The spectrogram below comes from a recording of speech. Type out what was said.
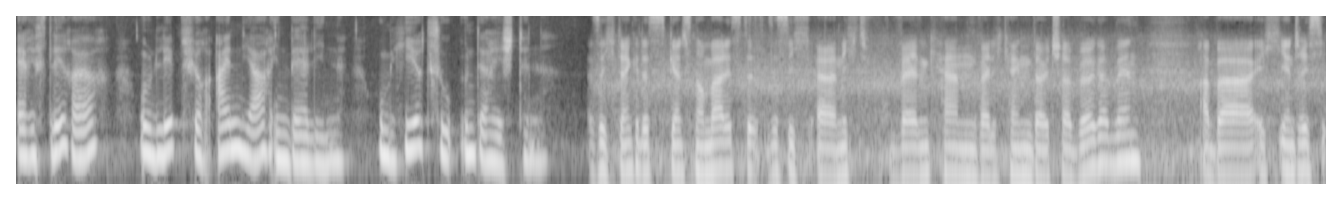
Er ist Lehrer und lebt für ein Jahr in Berlin, um hier zu unterrichten. Also ich denke, dass es ganz normal ist, dass ich äh, nicht wählen kann, weil ich kein deutscher Bürger bin. Aber ich, interessi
